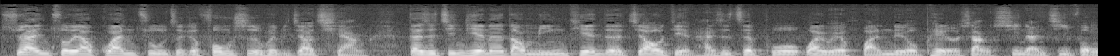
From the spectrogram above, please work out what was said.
虽然说要关注这个风势会比较强，但是今天呢到明天的焦点还是这波外围环流配合上西南季风。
